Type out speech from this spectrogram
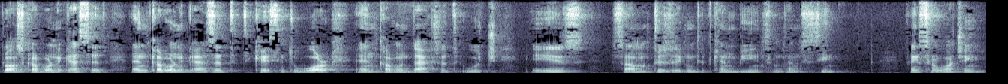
plus carbonic acid and carbonic acid decays into water and carbon dioxide which is some physics that can be sometimes seen. Thanks for watching.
